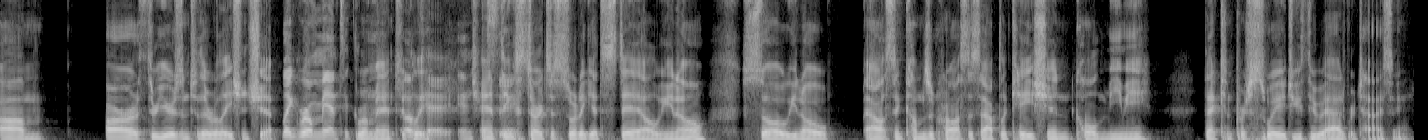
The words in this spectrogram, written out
um, are three years into their relationship Like romantically. romantically. Okay. Interesting. And things start to sort of get stale, you know? So, you know, Allison comes across this application called Mimi that can persuade you through advertising.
